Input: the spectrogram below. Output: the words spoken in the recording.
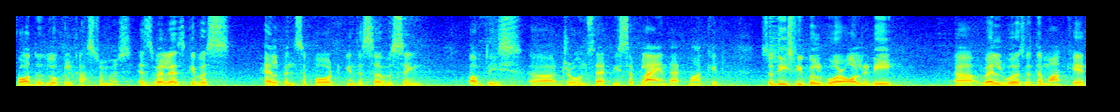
for the local customers, as well as give us help and support in the servicing of these uh, drones that we supply in that market. So these people who are already uh, well versed with the market,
